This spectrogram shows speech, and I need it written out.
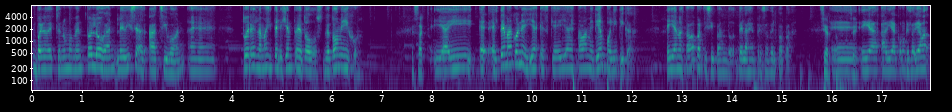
Bueno, de hecho, en un momento Logan le dice a, a Chivón, eh, tú eres la más inteligente de todos, de todos mis hijos. Exacto. Y ahí el, el tema con ella es que ella estaba metida en política. Ella no estaba participando de las empresas del papá. Cierto. Eh, sí. Ella había como que se había,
